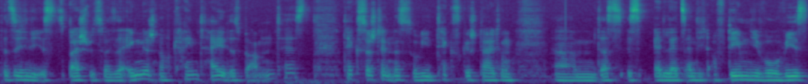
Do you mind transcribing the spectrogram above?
Tatsächlich ist beispielsweise Englisch noch kein Teil des Beamtentests. Textverständnis sowie Textgestaltung, ähm, das ist letztendlich auf dem Niveau, wie es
